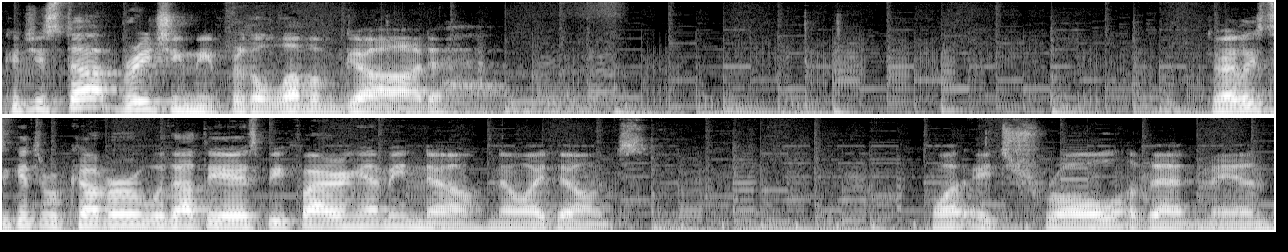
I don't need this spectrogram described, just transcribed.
Could you stop breaching me for the love of God? Do I at least get to recover without the ASB firing at me? No, no I don't. What a troll event, man.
